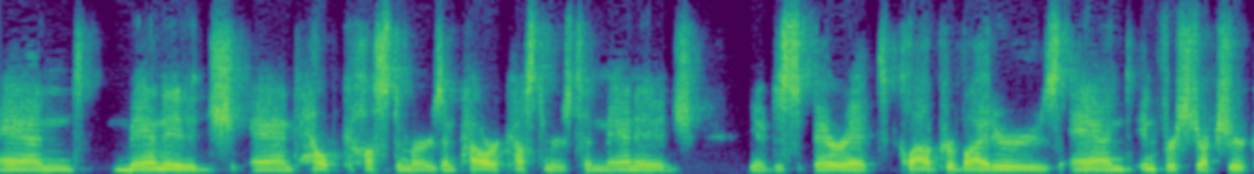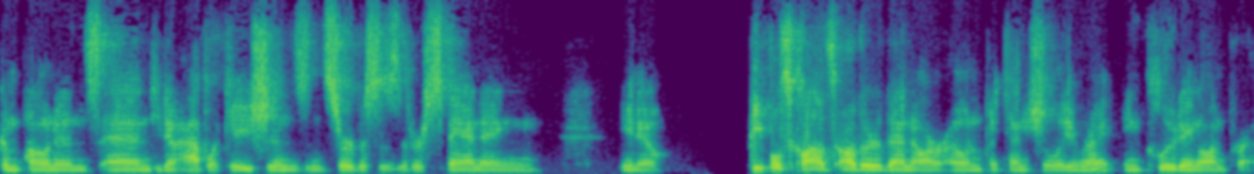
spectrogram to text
and manage and help customers, empower customers to manage you know, disparate cloud providers and infrastructure components and you know, applications and services that are spanning you know, people's clouds other than our own potentially, right? Including on-prem.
